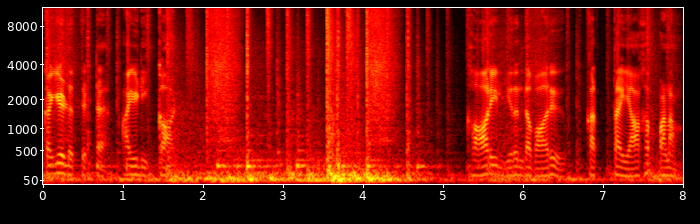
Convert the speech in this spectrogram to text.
கையெழுத்திட்ட ஐடி கார்டு. காரில் இருந்தவாறு கத்தையாக பணம்.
